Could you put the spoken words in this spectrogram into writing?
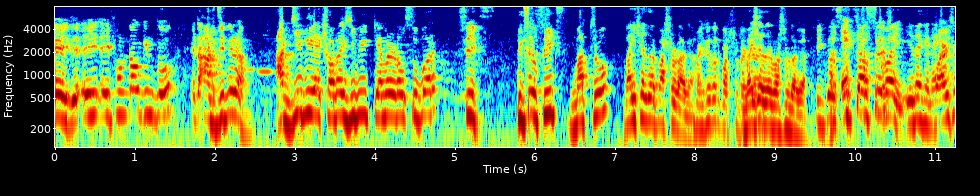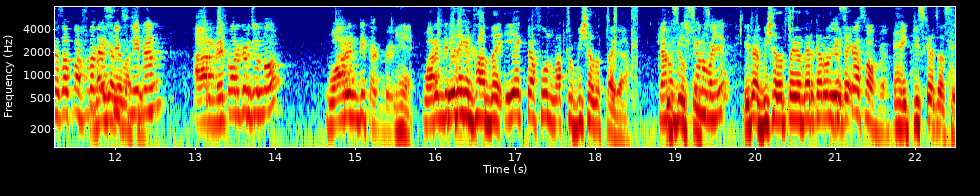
এই যে এই এই ফোনটাও কিন্তু এটা আট জিবি র্যাম আট জিবি একশো আঠাশ জিবি ক্যামেরাটাও সুপার সিক্স পিক্সেল সিক্স মাত্র বাইশ হাজার পাঁচশো টাকা। বাইশ হাজার পাঁচশো টাকা। বাইশ হাজার পাঁচশো টাকা। আর একটা আছে ভাই এ দেখেন বাইশ হাজার পাঁচশো টাকা 22,500 সিক্স নেবেন আর নেটওয়ার্কের জন্য ওয়ারেন্টি থাকবে। হ্যাঁ। ওয়ারেন্টি দেখেন ফাদ ভাই এই একটা ফোন মাত্র বিশ হাজার টাকা। কেন Pixel বিশ কেন 6 ভাইয়া? এটা বিশ হাজার টাকা দেওয়ার কারণ হ্যাঁ একটু স্ক্র্যাচ আছে।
